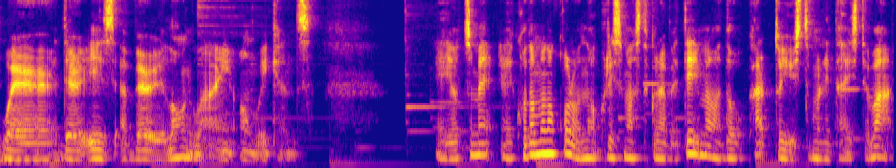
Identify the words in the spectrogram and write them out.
where there is a very long line on weekends. 4つ目、子供の頃のクリスマスと比べて今はどうかという質問に対しては、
